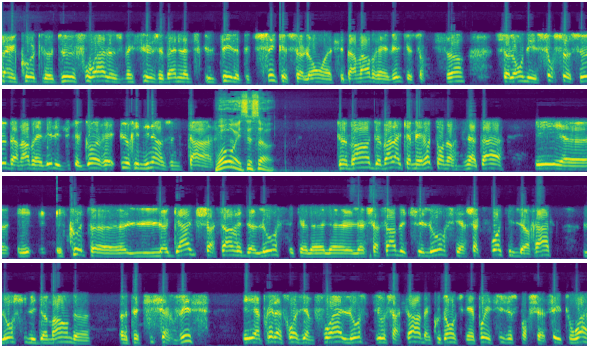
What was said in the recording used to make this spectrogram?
Ben écoute, deux fois, là, je m'excuse, j'ai bien de la difficulté. Là, puis tu sais que selon, euh, c'est Bernard Drinville qui a sorti ça, selon des sources sûres, Bernard Drinville a dit que le gars aurait uriné dans une tasse. Oui, oui, c'est ça. Devant, devant la caméra de ton ordinateur. Et, euh, et écoute, euh, le gag du chasseur et de l'ours, c'est que le, le, chasseur veut tuer l'ours et à chaque fois qu'il le rate, l'ours lui demande un petit service. Et après la troisième fois, l'ours dit au chasseur, ben coudon, tu viens pas ici juste pour chasser, toi.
